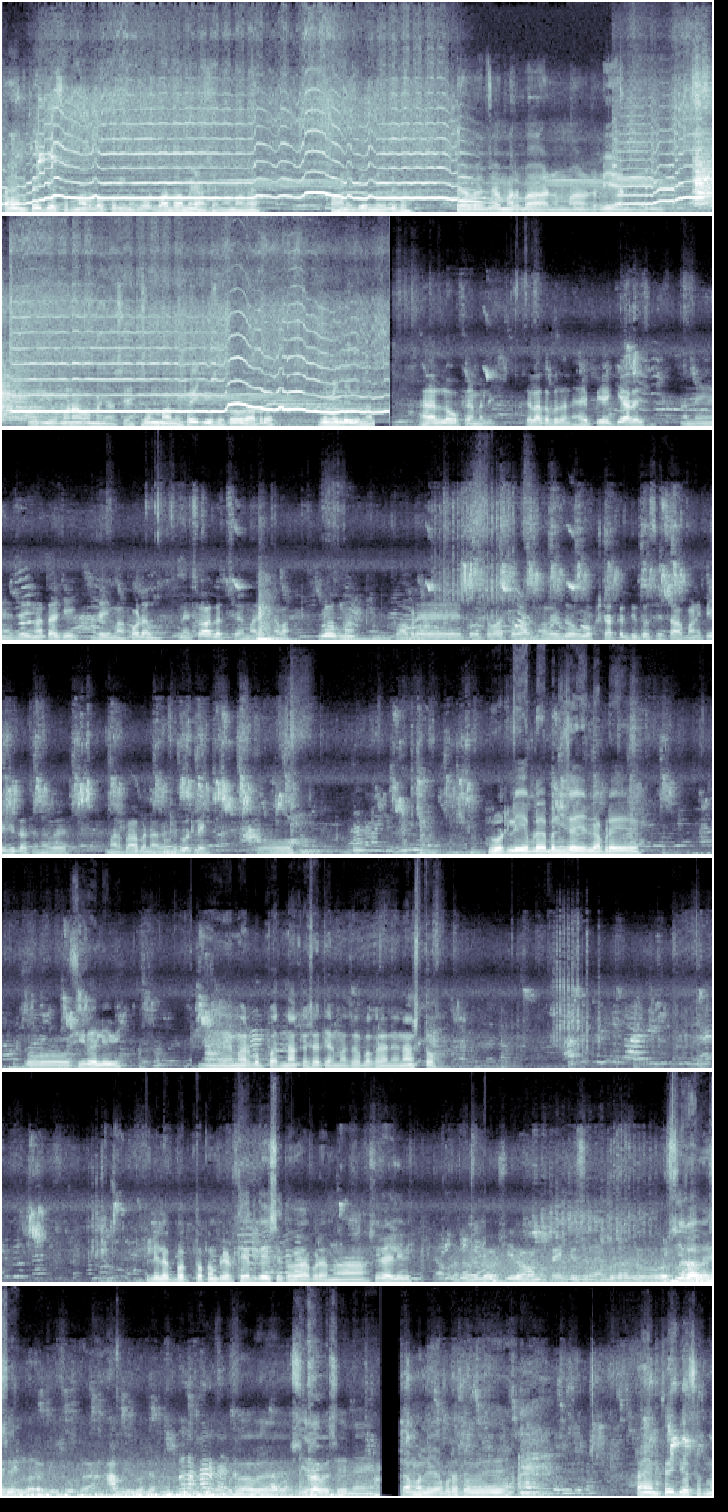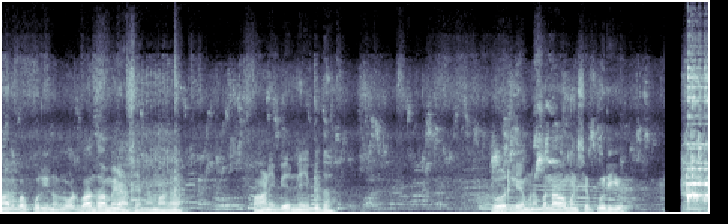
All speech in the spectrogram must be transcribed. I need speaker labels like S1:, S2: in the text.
S1: Time થઈ ગયો છે. મારે બા પૂરીનો લોટ બાંધવા મળ્યા છે ને અમારા પાણી બેન ને લીધા હવે જો મારા બા ને મારા બેન ને પૂરીઓ બનાવવા મળ્યા છે. જમવાનું થઈ ગયું છે. તો આપણે જમી લેવી ના હેલો ફેમિલી પહેલાં તો બધાને હેપી અગિયાર અને જય માતાજી, જય મા ખોડલ. ને સ્વાગત છે અમારે નવા વ્લોગમાં તો આપણે તો સવાર સવારમાં હવે જો વ્લોગ સ્ટાર્ટ કરી દીધો છે, ચા પાણી પી લીધા છે ને હવે મારા બા બનાવે છે રોટલી. તો રોટલી આપણે બની જાય એટલે આપણે તો સિરાઈ લેવી. અને મારા પપ્પા જ નાખે છે અત્યારમાં જો બકરાને નાસ્તો. એટલી લગભગ તો કમ્પ્લીટ થઈ જ ગઈ છે. તો હવે આપણે હમણાં સિરાઈ લેવી. ગયું છે ને બધા હવે શિરાવે છે ને ફેમિલી આપણે તો હવે ટાઈમ થઈ ગયો છે. મારા બા પૂરીનો લોટ બાંધવા મળ્યા છે ને અમારા ભાણી બેન ને એ બધા રોટલી હમણાં બનાવવા મળશે પૂરીઓ.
